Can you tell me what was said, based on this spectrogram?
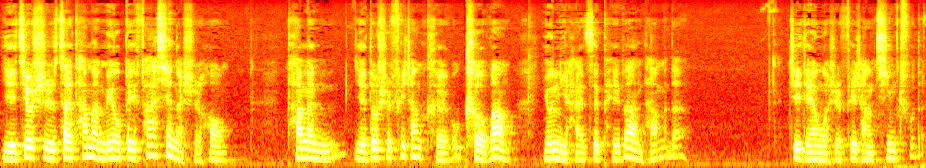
也就是在他们没有被发现的时候，他们也都是非常渴渴望有女孩子陪伴他们的，这点我是非常清楚的。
